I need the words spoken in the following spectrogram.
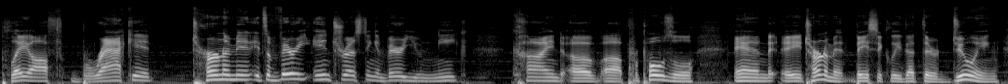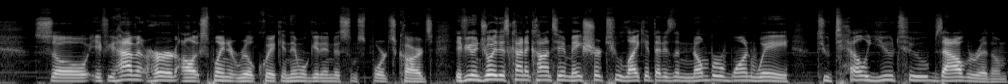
playoff bracket tournament. It's a very interesting and very unique kind of uh, proposal and a tournament basically that they're doing. So if you haven't heard, I'll explain it real quick and then we'll get into some sports cards. If you enjoy this kind of content, make sure to like it. That is the number one way to tell YouTube's algorithm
